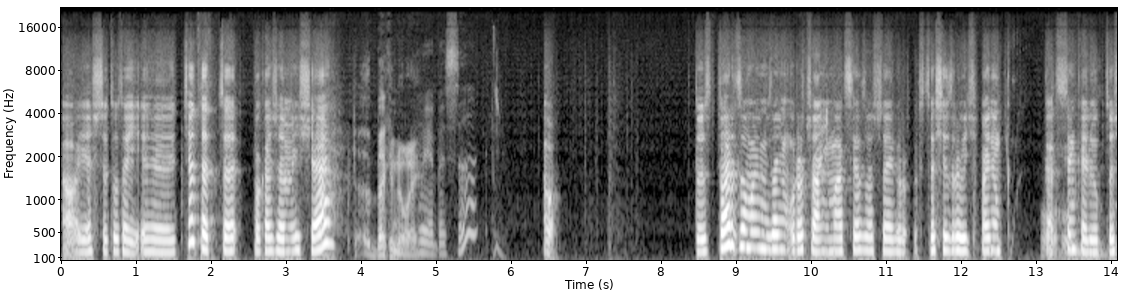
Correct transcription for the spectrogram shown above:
O, jeszcze tutaj yy, cioteczce pokażemy się. To jest bardzo moim zdaniem urocza animacja, zwłaszcza jak chce się zrobić fajną cutscenkę lub coś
